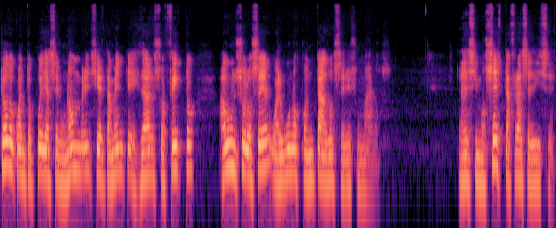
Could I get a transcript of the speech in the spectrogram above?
todo cuanto puede hacer un hombre ciertamente es dar su afecto a un solo ser o a algunos contados seres humanos. La decimosexta frase dice,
